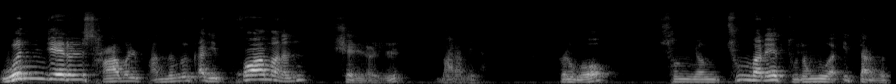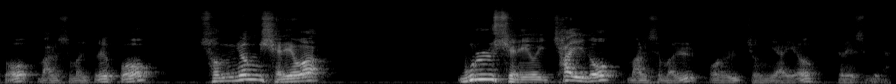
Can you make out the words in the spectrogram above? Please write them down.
원죄를 사함을 받는 것까지 포함하는 세례를 말합니다. 그리고 성령 충만의 두 종류가 있다는 것도 말씀을 드렸고 성령 세례와 물 세례의 차이도 말씀을 오늘 정리하여 드렸습니다.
